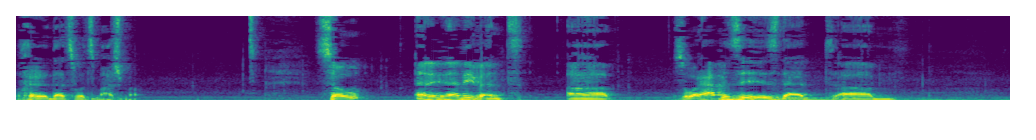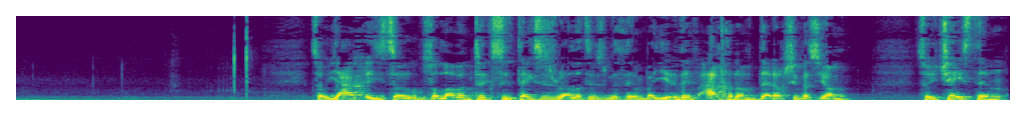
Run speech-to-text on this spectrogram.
That's what's mashma. So, and in any event, uh, so what happens is that um, so so so Lavan takes, takes his relatives with him. So he chased him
